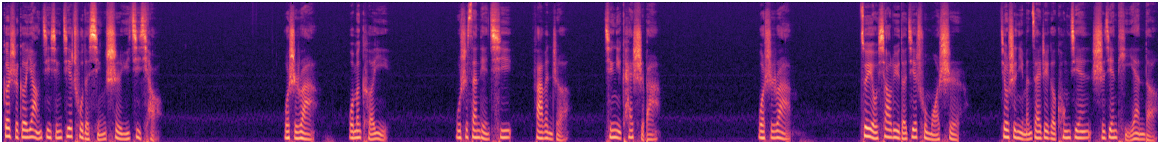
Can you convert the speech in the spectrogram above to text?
各式各样进行接触的形式与技巧？我是 Ra。我们可以。五十三点七，发问者，请你开始吧。我是 Ram。最有效率的接触模式，就是你们在这个空间、时间体验的。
